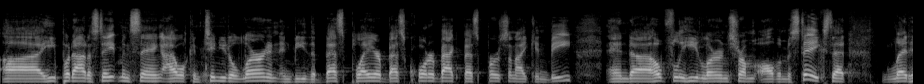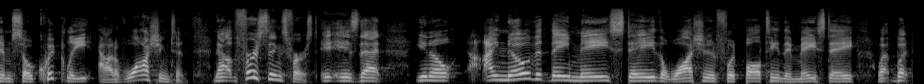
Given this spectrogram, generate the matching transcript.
Uh, he put out a statement saying, I will continue to learn and, and, be the best player, best quarterback, best person I can be. And uh, hopefully he learns from all the mistakes that led him so quickly out of Washington. Now, the first things first is that, you know, I know that they may stay the Washington football team. They may stay, but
